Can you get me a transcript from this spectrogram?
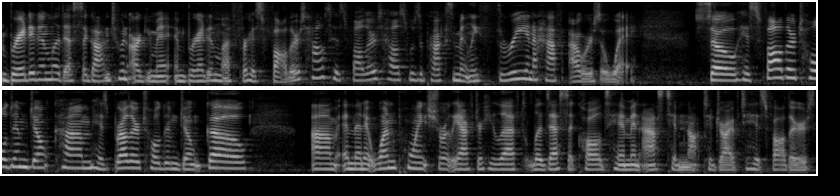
Brandon and Ladessa got into an argument and Brandon left for his father's house. His father's house was approximately three and a half hours away. So his father told him, don't come. His brother told him, don't go. Um, and then at one point, shortly after he left, Ladessa called him and asked him not to drive to his father's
